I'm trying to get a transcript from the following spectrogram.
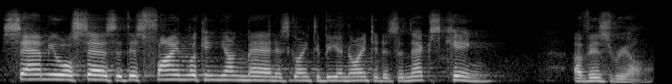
Samuel says that this fine looking young man is going to be anointed as the next king of Israel.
